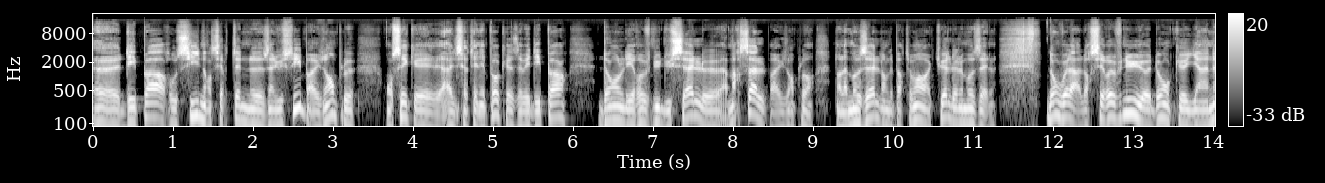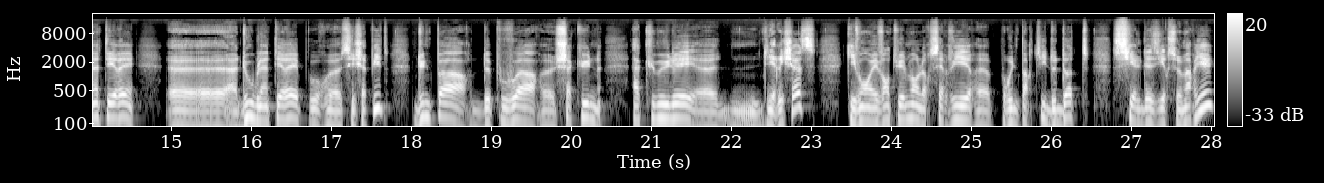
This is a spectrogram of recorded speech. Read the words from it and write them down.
Euh, des parts aussi dans certaines industries, par exemple, on sait qu'à une certaine époque, elles avaient des parts dans les revenus du sel à Marsal, par exemple, dans la Moselle, dans le département actuel de la Moselle. Donc voilà. Alors ces revenus, donc il y a un intérêt, un double intérêt pour ces chapitres. D'une part, de pouvoir euh, chacune accumuler euh, des richesses qui vont éventuellement leur servir euh, pour une partie de dot si elles désirent se marier,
